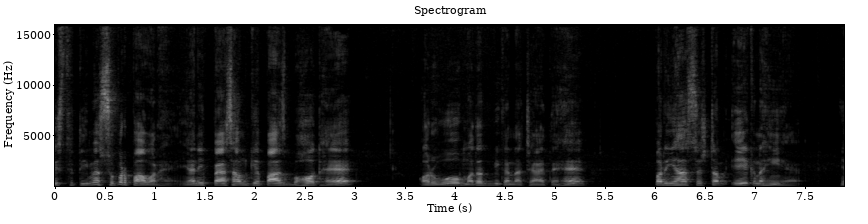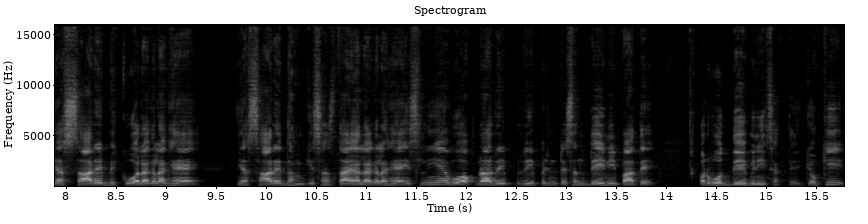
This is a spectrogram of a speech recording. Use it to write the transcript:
स्थिति में सुपर पावर हैं, यानी पैसा उनके पास बहुत है और वो मदद भी करना चाहते हैं, पर यहाँ सिस्टम एक नहीं है। यहाँ सारे भिक्कू अलग अलग हैं या सारे धम की संस्थाएँ अलग अलग हैं, इसलिए वो अपना रिप्रेजेंटेशन दे नहीं पाते और वो दे भी नहीं सकते, क्योंकि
